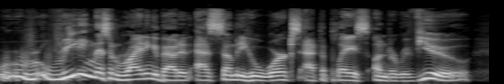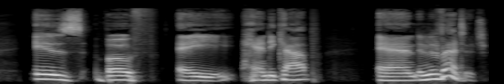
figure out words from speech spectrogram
R- reading this and writing about it as somebody who works at the place under review is both a handicap and an advantage.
